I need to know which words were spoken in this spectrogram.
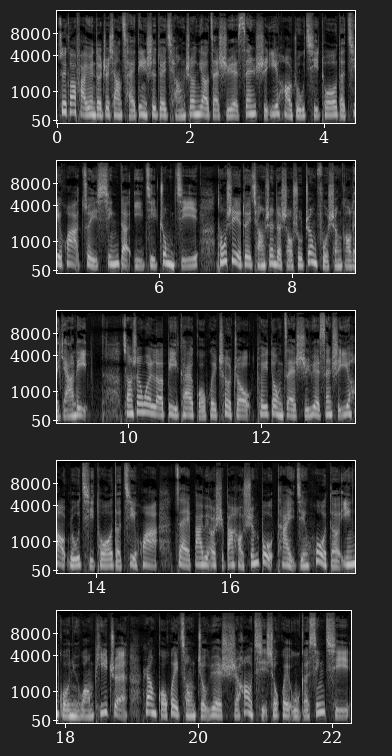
最高法院的这项裁定是对强生要在十月三十一号如期脱欧的计划最新的一记重击，同时也对强生的少数政府升高了压力。强生为了避开国会掣肘，推动在十月三十一号如期脱欧的计划，在八月二十八号宣布他。已经获得英国女王批准，让国会从九月十号起休会五个星期。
